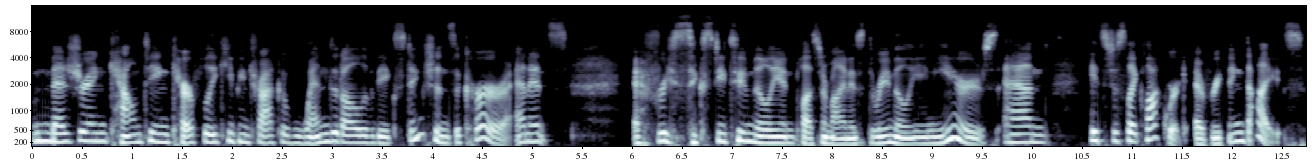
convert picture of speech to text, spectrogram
measuring, counting, carefully keeping track of when did all of the extinctions occur. And it's every 62 million plus or minus 3 million years. And it's just like clockwork, everything dies.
